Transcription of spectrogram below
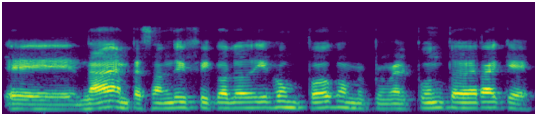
Eh, nada, empezando y Fico lo dijo un poco, mi primer punto era que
